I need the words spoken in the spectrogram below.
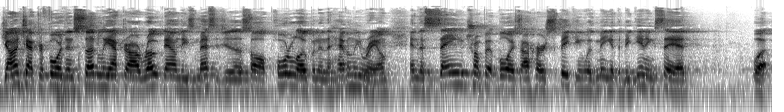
John chapter 4, then suddenly after I wrote down these messages, I saw a portal open in the heavenly realm, and the same trumpet voice I heard speaking with me at the beginning said, What?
